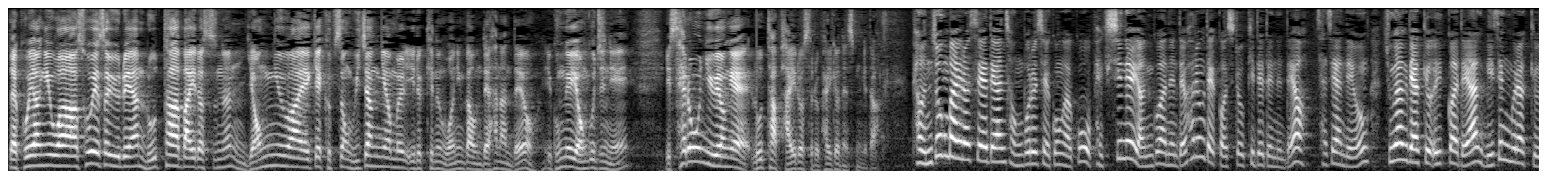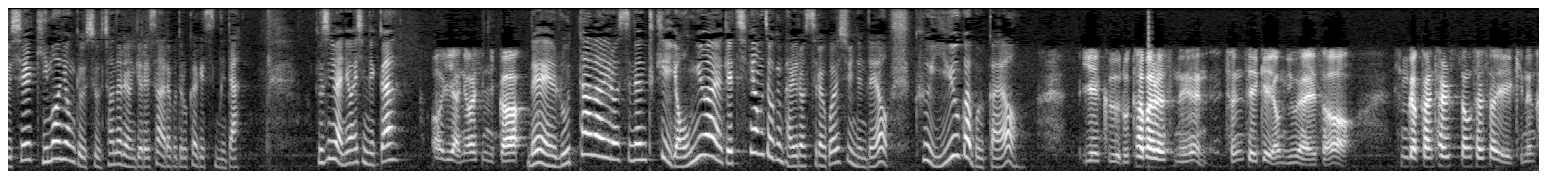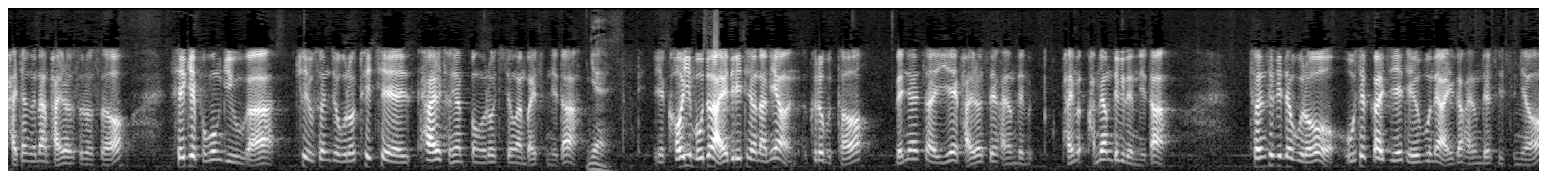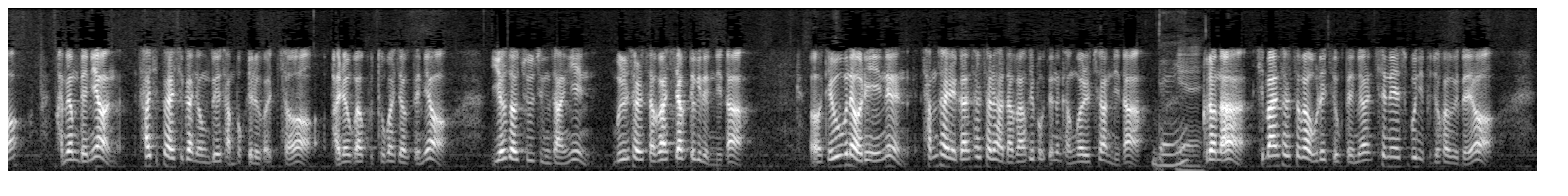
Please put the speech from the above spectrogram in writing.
네, 고양이와 소에서 유래한 루타 바이러스는 영유아에게 급성 위장염을 일으키는 원인 가운데 하나인데요. 국내 연구진이 새로운 유형의 루타 바이러스를 발견했습니다. 변종 바이러스에 대한 정보를 제공하고 백신을 연구하는 데 활용될 것으로 기대되는데요. 자세한 내용 중앙대학교 의과대학 미생물학교실 김원영 교수 전화로 연결해서 알아보도록 하겠습니다. 교수님 안녕하십니까? 어, 예, 안녕하십니까? 네, 루타 바이러스는 특히 영유아에게 치명적인 바이러스라고 할 수 있는데요. 그 이유가 뭘까요? 예, 그 루타 바이러스는 전 세계 영유아에서 심각한 탈수성 설사를 일으키는 가장 흔한 바이러스로서 세계 보건기구가 최우선적으로 퇴치할 전염병으로 지정한 바 있습니다. 예. 예, 거의 모든 아이들이 태어나면 그로부터 몇 년 사이에 바이러스에 감염되, 감염되게 됩니다. 전 세계적으로 5세까지의 대부분의 아이가 감염될 수 있으며 감염되면 48시간 정도의 잠복기를 거쳐 발열과 구토가 시작되며 이어서 주 증상인 물설사가 시작되게 됩니다. 어, 대부분의 어린이는 3, 4일간 설사를 하다가 회복되는 경과를 취합니다. 네. 예. 그러나 심한 설사가 오래 지속되면 체내 수분이 부족하게 되어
